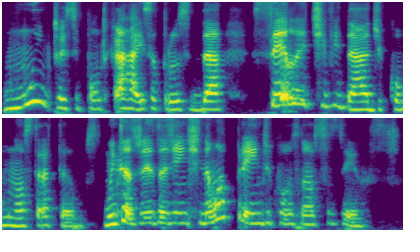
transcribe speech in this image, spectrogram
muito esse ponto que a Raíssa trouxe da seletividade como nós tratamos. Muitas vezes a gente não aprende com os nossos erros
